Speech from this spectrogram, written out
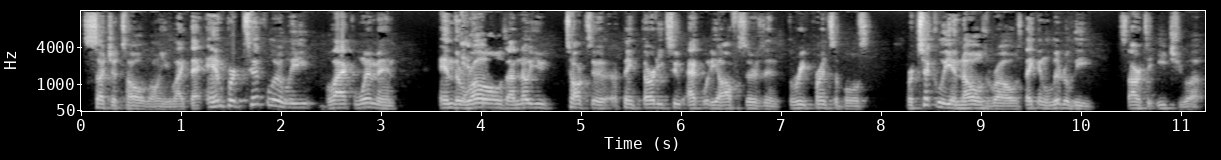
such a toll on you like that and particularly black women in the yeah. roles i know you talked to i think 32 equity officers and three principals particularly in those roles they can literally start to eat you up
